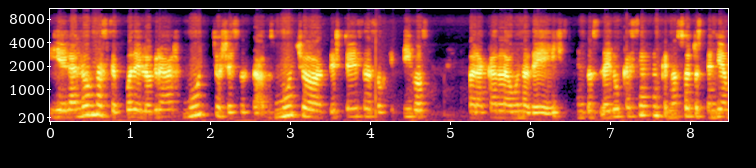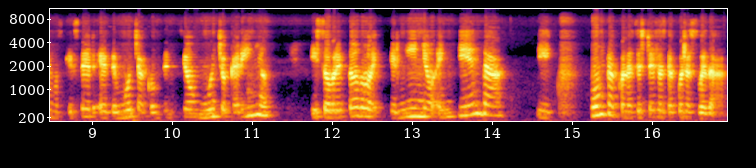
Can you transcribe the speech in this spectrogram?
y el alumno se puede lograr muchos resultados, muchas destrezas, objetivos para cada uno de ellos. Entonces, la educación que nosotros tendríamos que hacer es de mucha comprensión, mucho cariño y sobre todo el niño entienda y cumpla con las destrezas de acuerdo a su edad.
